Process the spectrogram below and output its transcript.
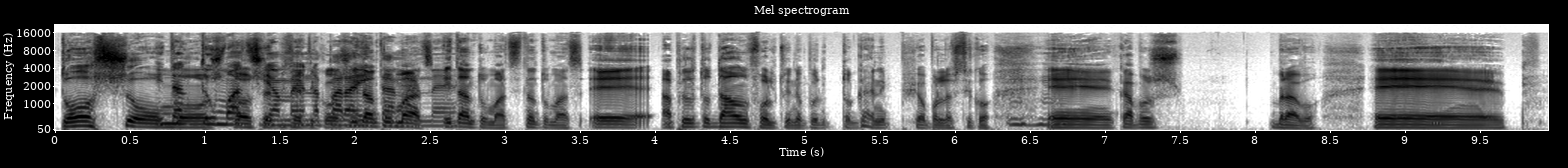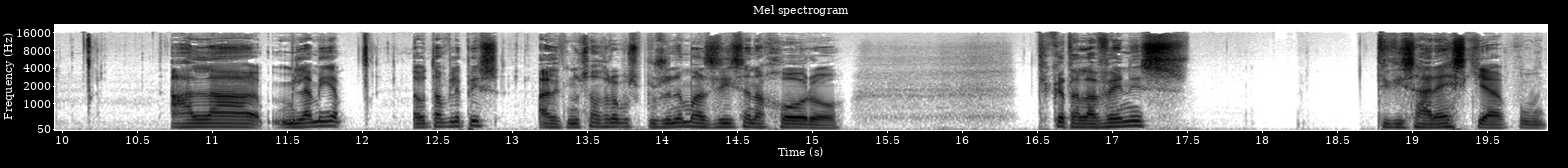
Τόσο Ήταν όμως, too much τόσο για μένα, επιθετικός. παρά ήταν, ήταν, too much, ναι. ήταν too much, ήταν too much. Ε, απλά το downfall του είναι που τον κάνει πιο απολαυστικό. Ε, κάπως, μπράβο. Ε, αλλά μιλάμε για, όταν βλέπεις αληθινούς ανθρώπους που ζουν μαζί σε ένα χώρο και καταλαβαίνεις τη δυσαρέσκεια που,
